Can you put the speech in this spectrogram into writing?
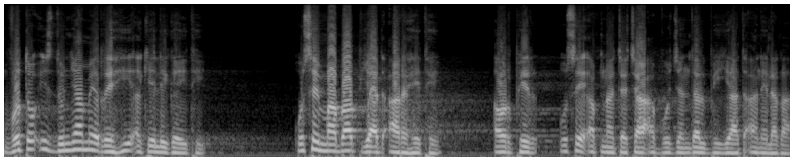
وہ تو اس دنیا میں رہی اکیلی گئی تھی۔ اسے ماں باپ یاد آ رہے تھے اور پھر اسے اپنا چچا ابو جندل بھی یاد آنے لگا۔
